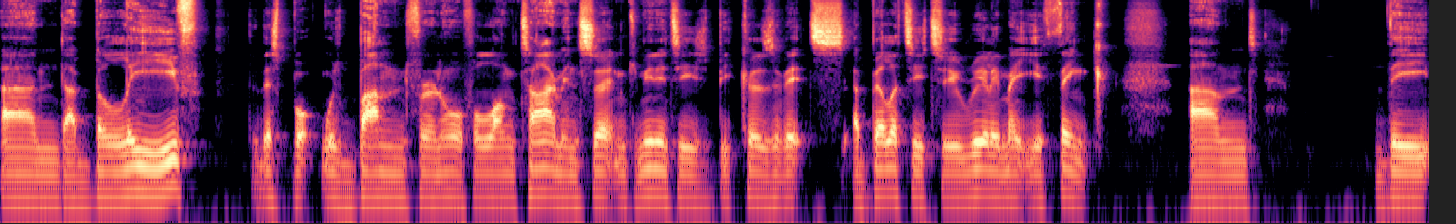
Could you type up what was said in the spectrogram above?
And I believe that this book was banned for an awful long time in certain communities because of its ability to really make you think and the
